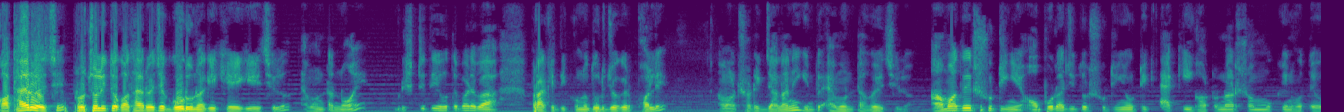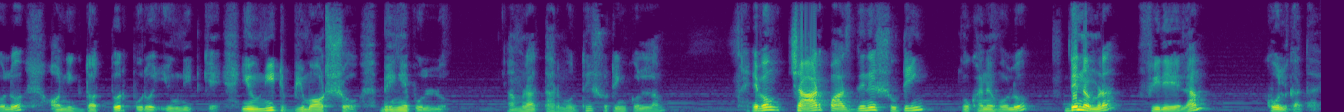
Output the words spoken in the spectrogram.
কথায় রয়েছে, প্রচলিত কথায় রয়েছে, গরু নাকি খেয়ে গিয়েছিল। এমনটা নয়। বৃষ্টিতেই হতে পারে বা প্রাকৃতিক কোনো দুর্যোগের ফলে, আমার সঠিক জানা নেই, কিন্তু এমনটা হয়েছিল। আমাদের শুটিংয়ে, অপরাজিতর শুটিংয়েও ঠিক একই ঘটনার সম্মুখীন হতে হলো অনিক দত্তর পুরো ইউনিটকে। ইউনিট বিমর্ষ, ভেঙে পড়ল। আমরা তার মধ্যেই শুটিং করলাম। এবং চার পাঁচ দিনের শুটিং ওখানে হলো। দেন আমরা ফিরে এলাম কলকাতায়।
